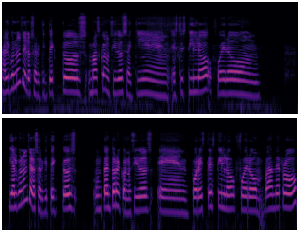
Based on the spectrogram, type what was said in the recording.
Algunos de los arquitectos más conocidos aquí en este estilo fueron... Y algunos de los arquitectos un tanto reconocidos por este estilo fueron Van der Rohe,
